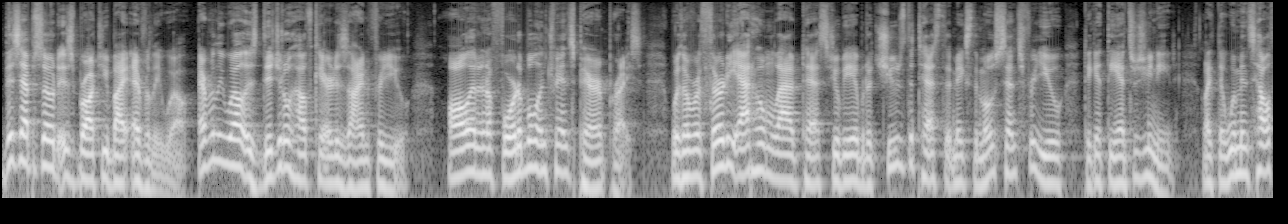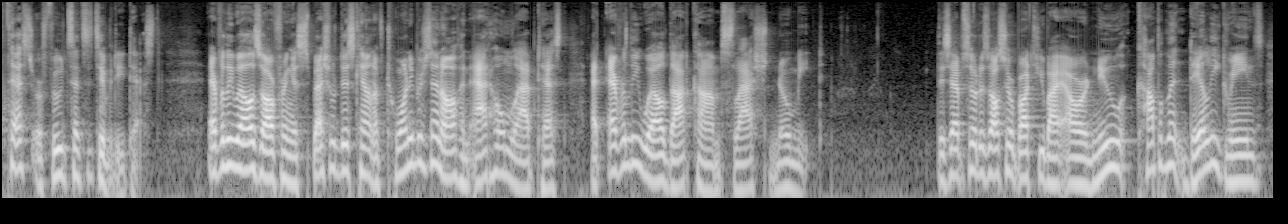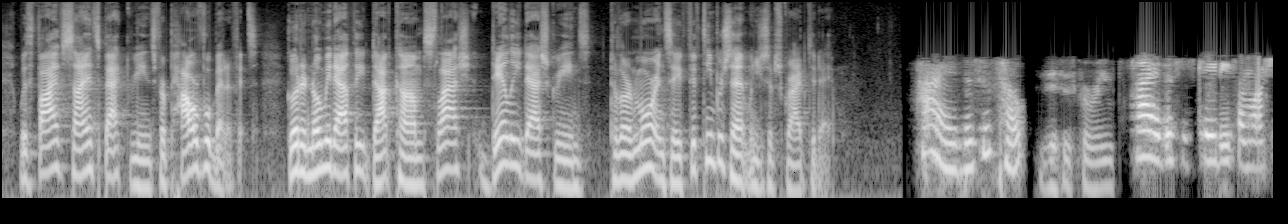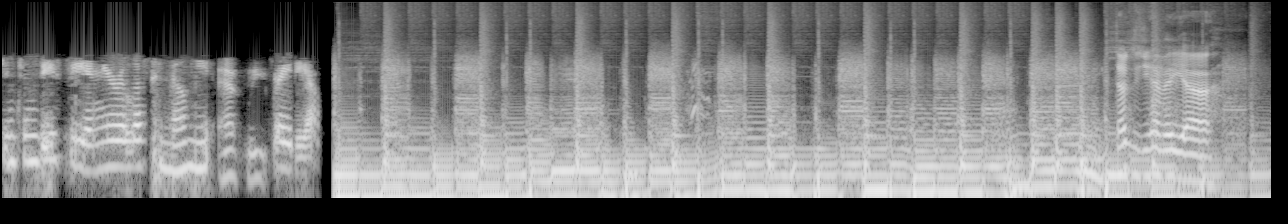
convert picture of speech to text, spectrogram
This episode is brought to you by Everlywell. Everlywell is digital healthcare designed for you, all at an affordable and transparent price. With over 30 at home lab tests, you'll be able to choose the test that makes the most sense for you to get the answers you need, like the women's health test or food sensitivity test. Everlywell is offering a special discount of 20% off an at home lab test at everlywell.com slash no meat. This episode is also brought to you by our new Complement Daily Greens with five science-backed greens for powerful benefits. Go to nomeatathlete.com slash daily dash greens to learn more and save 15% when you subscribe today. Hi, this is Hope. This is Kareem. Hi, this is Katie from Washington, D.C., and you're listening to No Meat Athlete Radio. Doug, did you have a uh,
